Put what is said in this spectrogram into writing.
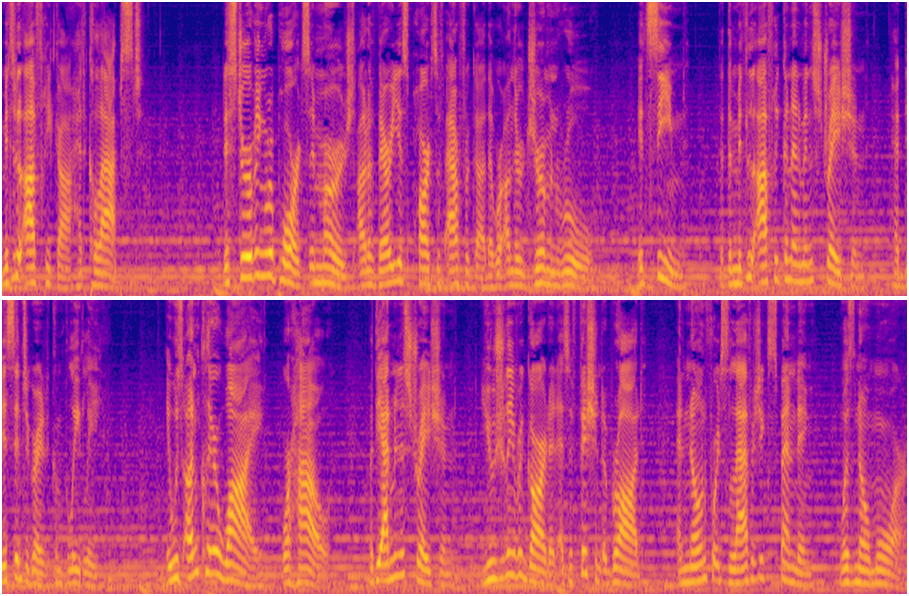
Mittelafrika had collapsed. Disturbing reports emerged out of various parts of Africa that were under German rule. It seemed that the Mittelafrican administration had disintegrated completely. It was unclear why or how, but the administration, usually regarded as efficient abroad and known for its lavish spending, was no more.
